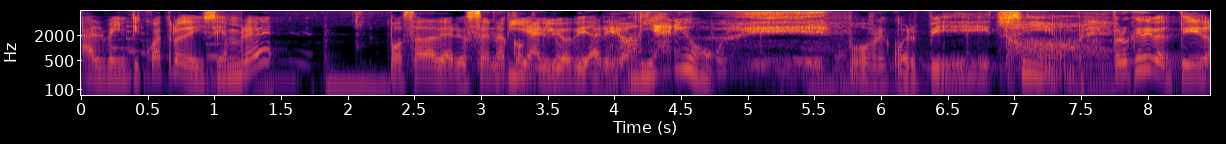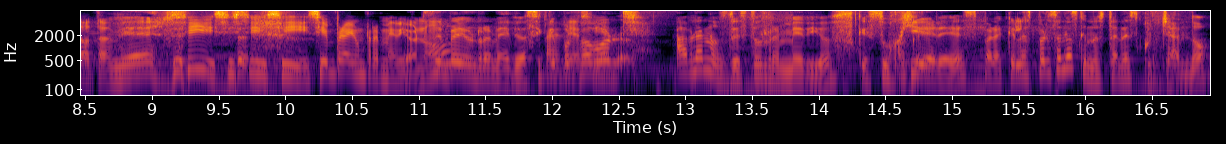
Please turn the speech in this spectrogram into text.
al 24 de diciembre, Posada diario, cena diario. convivio diario. Diario. Pobre cuerpito. Sí, hombre. Pero qué divertido también. Sí, sí, sí, sí. Siempre hay un remedio, ¿no? Siempre hay un remedio. Así que, por favor, siguiente. háblanos de estos remedios que sugieres para que las personas que nos están escuchando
